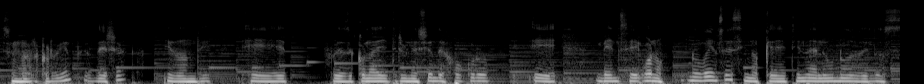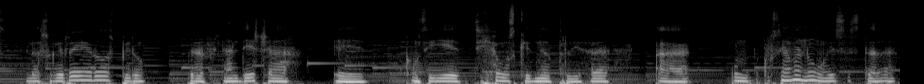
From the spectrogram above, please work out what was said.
si no recuerdo bien, es Desha, y donde eh, pues con la determinación de Hokuro eh, vence, bueno, no vence, sino que detiene a uno de los, de los guerreros, pero, pero al final de ella eh, consigue, digamos que neutralizar a un, ¿cómo se llama? No, es esta,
